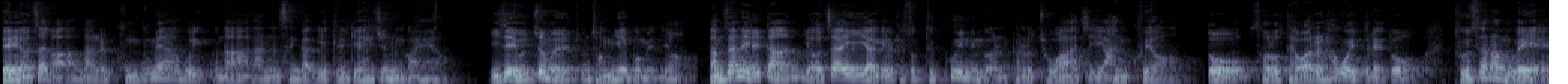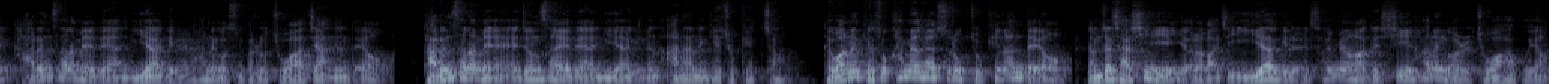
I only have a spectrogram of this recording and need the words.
내 여자가 나를 궁금해하고 있구나 라는 생각이 들게 해주는 거예요 이제 요점을 좀 정리해보면요. 남자는 일단 여자의 이야기를 계속 듣고 있는 걸 별로 좋아하지 않고요. 또 서로 대화를 하고 있더라도 두 사람 외에 다른 사람에 대한 이야기를 하는 것은 별로 좋아하지 않는데요. 다른 사람의 애정사에 대한 이야기는 안 하는 게 좋겠죠. 대화는 계속하면 할수록 좋긴 한데요. 남자 자신이 여러가지 이야기를 설명하듯이 하는 걸 좋아하고요.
